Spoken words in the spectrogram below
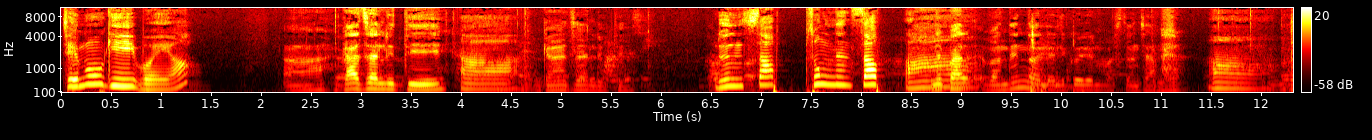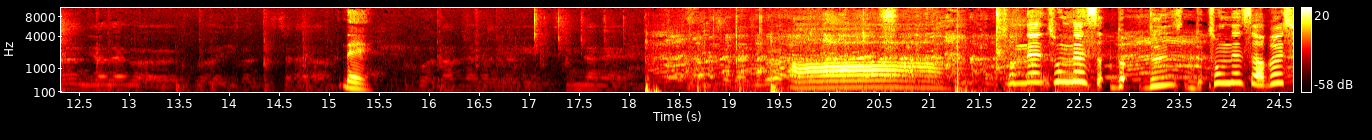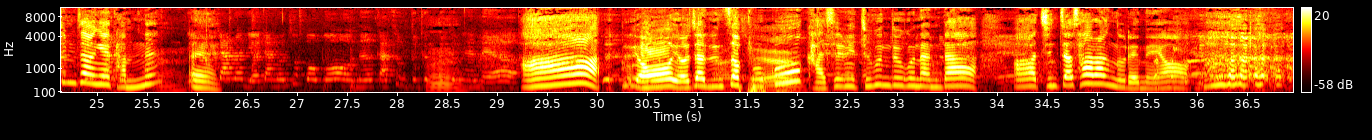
제목이 뭐예요? 아, 가잘루티. 아, 가잘루티. 눈썹, 속눈썹. 아. नेपाल भन्दैन न अलिअलि कोरियन वस्तु हुन्छ भनेर 아. 네. 아. 속눈, 속눈썹, 노- 눈, 눈- 속눈썹을 심장에 담는? 네. 아, 여, 여자 눈썹 보고 가슴이 두근두근한다. 아, 진짜 사랑 노래네요.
